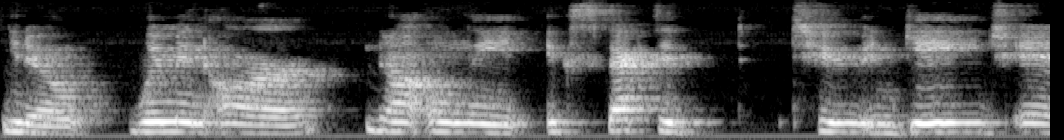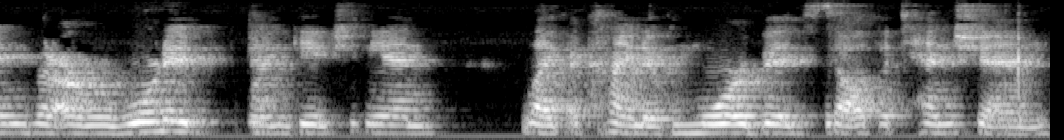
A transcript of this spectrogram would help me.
you know, women are not only expected to engage in, but are rewarded for engaging in like a kind of morbid self attention.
